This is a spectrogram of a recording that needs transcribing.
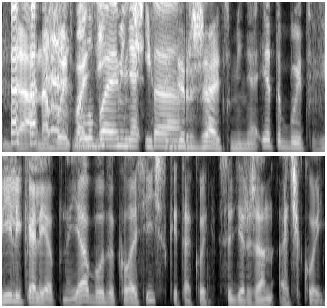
Да, она будет возить меня и содержать меня. Это будет великолепно. Я буду классической такой содержан очкой.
